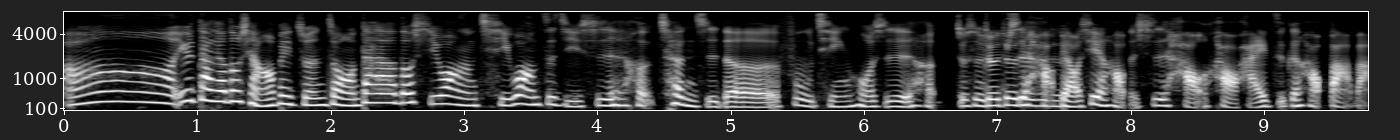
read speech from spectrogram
哦，因为大家都想要被尊重，大家都希望期望自己是很称职的父亲，或是很就是是好表现好的是好好孩子跟好爸爸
